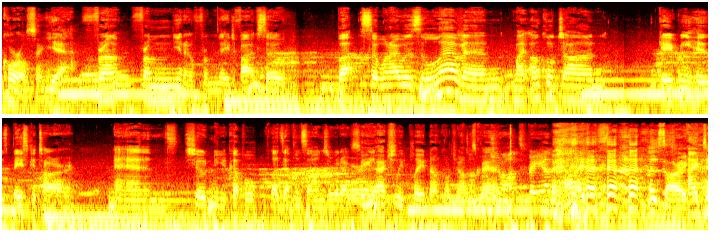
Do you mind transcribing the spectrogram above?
Choral singing. yeah, from from you know from the age of five. So, but so when I was eleven, my uncle John gave me his bass guitar and showed me a couple Led Zeppelin songs or whatever. So you And actually played in Uncle John's band. John's band Sorry, I definitely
